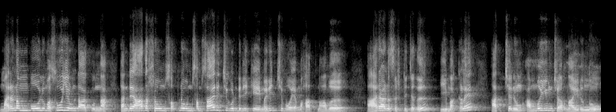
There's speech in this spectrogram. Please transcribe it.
മരണം പോലും അസൂയ ഉണ്ടാക്കുന്ന തന്റെ ആദർശവും സ്വപ്നവും സംസാരിച്ചു കൊണ്ടിരിക്കെ മരിച്ചുപോയ മഹാത്മാവ്. ആരാണ് സൃഷ്ടിച്ചത്? ഈ മക്കളെ അച്ഛനും അമ്മയും ചേർന്നായിരുന്നു.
